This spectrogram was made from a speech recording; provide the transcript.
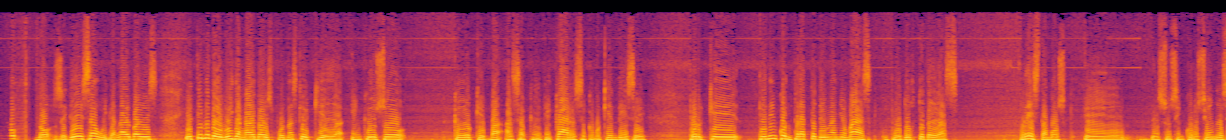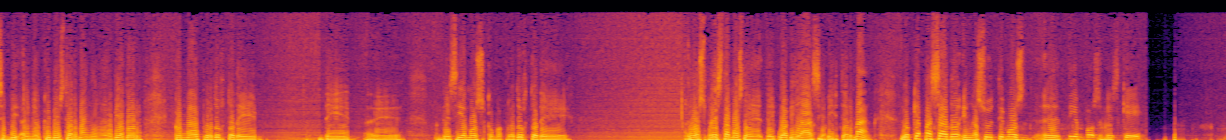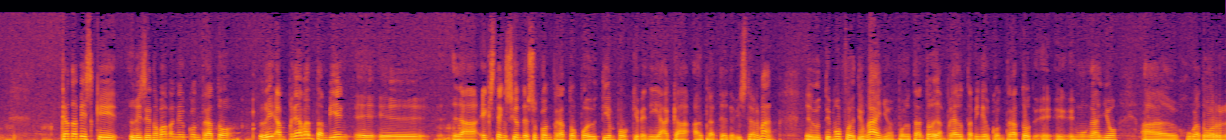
no regresa William Álvarez. El tema de William Álvarez, por más que quiera, incluso creo que va a sacrificarse, como quien dice, porque tiene un contrato de un año más, producto de las préstamos eh, de sus incursiones en, en el club Wisterman, en el aviador, como producto de, de eh, decíamos, como producto de los préstamos de, de Guavirá hacia Wisterman. Lo que ha pasado en los últimos eh, tiempos es que cada vez que renovaban el contrato, le ampliaban también eh, eh, la extensión de su contrato por el tiempo que venía acá al plantel de Wisterman. El último fue de un año, por lo tanto le ampliaron también el contrato de- eh, en un año al jugador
